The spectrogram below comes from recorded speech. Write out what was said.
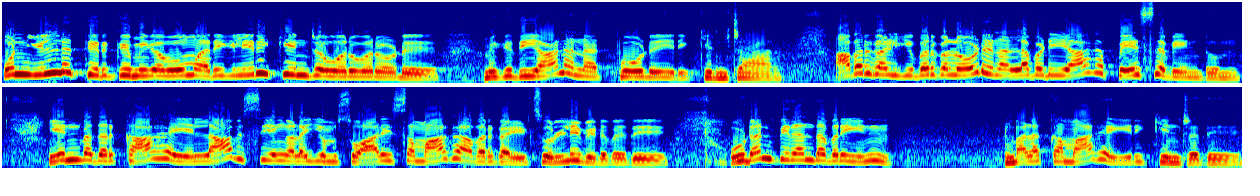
உன் இல்லத்திற்கு மிகவும் அருகில் இருக்கின்ற ஒருவரோடு மிகுதியான நட்போடு இருக்கின்றார். அவர்கள் இவர்களோடு நல்லபடியாக பேச வேண்டும். என்பதற்காக எல்லா விஷயங்களையும் சுவாரஸ்யமாக அவர்கள் சொல்லிவிடுவது. உடன் பிறந்தவரின் வழக்கமாக இருக்கின்றது.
